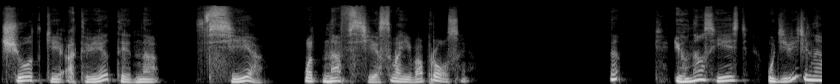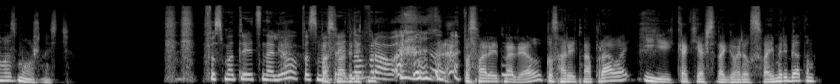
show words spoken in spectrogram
четкие ответы на все, вот на все свои вопросы. Да? И у нас есть удивительная возможность Посмотреть налево, посмотреть, Посмотреть направо. посмотреть налево, посмотреть направо и, как я всегда говорил своим ребятам,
